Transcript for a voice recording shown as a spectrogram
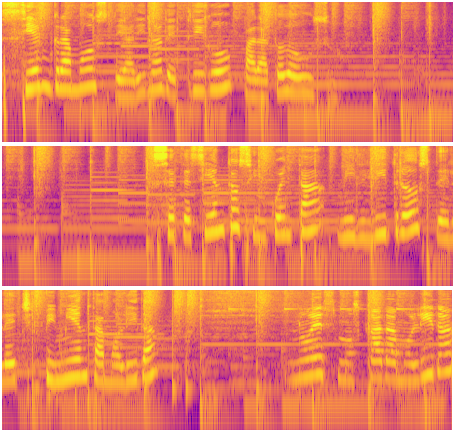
100 gramos de harina de trigo para todo uso. 750 mililitros de leche, pimienta molida, nuez moscada molida,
